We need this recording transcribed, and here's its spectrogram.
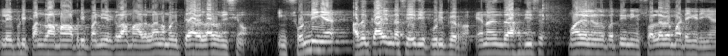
இல்லை இப்படி பண்ணலாமா அப்படி பண்ணியிருக்கலாமா அதெல்லாம் நமக்கு தேவையில்லாத விஷயம். நீங்கள் சொன்னீங்க அதுக்காக இந்த செய்தியை குறிப்பிடுறோம். ஏன்னா இந்த ஹதீஸ் மாநிலங்களை பற்றி நீங்கள் சொல்லவே மாட்டேங்கிறீங்க.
